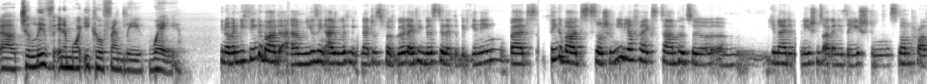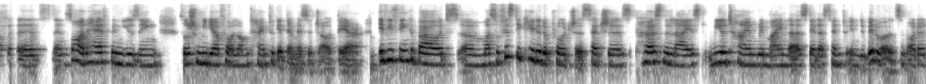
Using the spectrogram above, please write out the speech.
uh, to live in a more eco-friendly way. You know, when we think about um, using algorithmic nudges for good, I think we're still at the beginning. But think about social media, for example, to um, United Nations organizations, nonprofits, and so on have been using social media for a long time to get their message out there. If you think about um, more sophisticated approaches, such as personalized real time reminders that are sent to individuals in order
